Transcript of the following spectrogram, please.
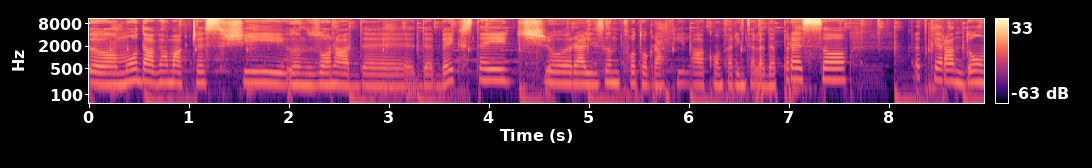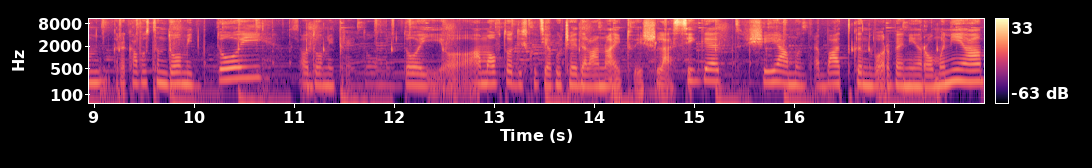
uh, mod aveam acces și în zona de, de backstage, uh, realizând fotografii la conferințele de presă, Cred că era în 2000, cred că a fost în 2002 sau 2003, 2002. uh, Am avut o discuție cu cei de la Nightwish la Siget și am întrebat când vor veni în România.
